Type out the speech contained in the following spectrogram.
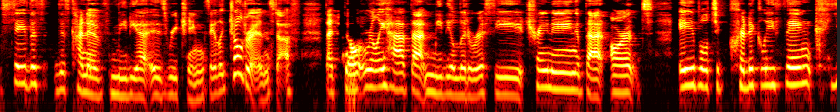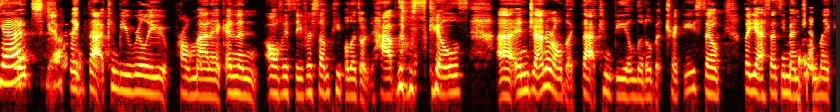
say this this kind of media is reaching say like children and stuff that don't really have that media literacy training that aren't able to critically think yet yeah. like that can be really problematic. And then obviously for some people that don't have those skills uh, in general like that can be a little bit tricky. So but yes as you mentioned like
